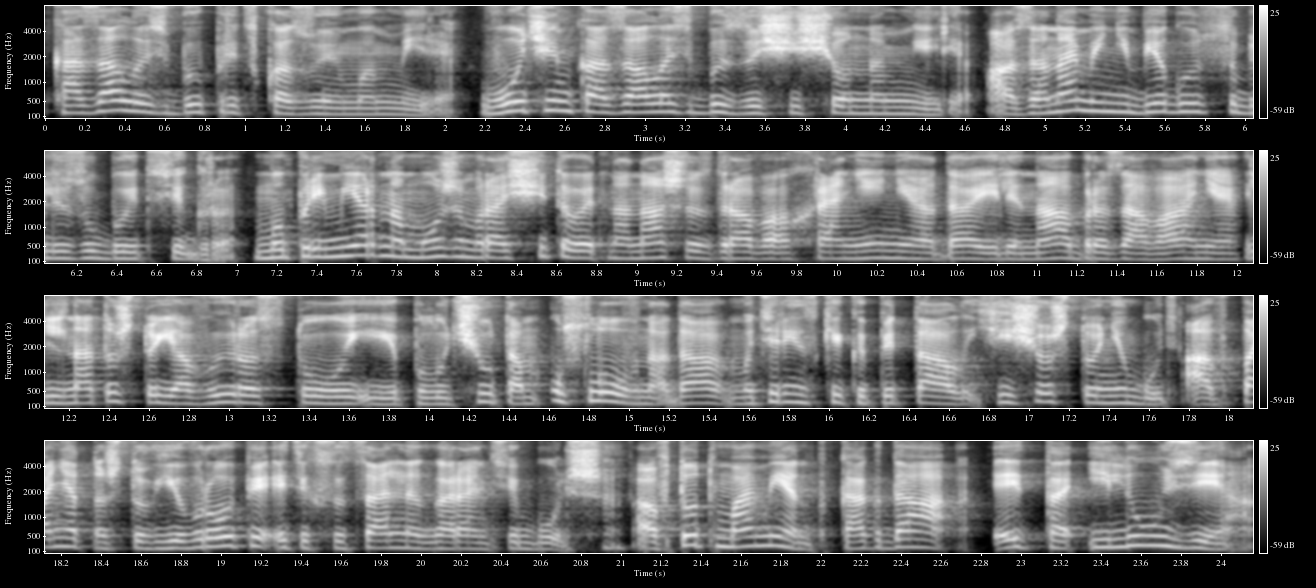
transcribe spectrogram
казалось бы, предсказуемом мире, в очень, казалось бы, защищенном мире. А за нами не бегают саблезубые тигры. Мы примерно можем рассчитывать на наше здравоохранение, да, или на образование, или на то, что я вырасту и получу там условно, да, материнский капитал, еще что-нибудь. А понятно, что в Европе этих социальных гарантий больше. А в тот момент, когда эта иллюзия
